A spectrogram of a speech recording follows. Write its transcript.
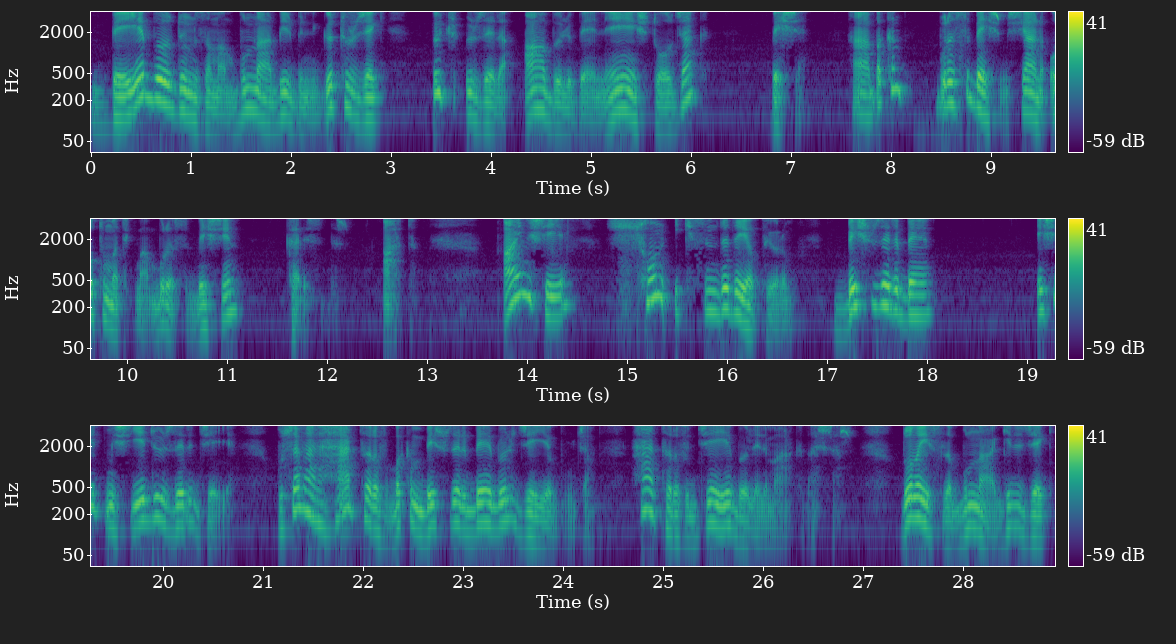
b'ye böldüğüm zaman bunlar birbirini götürecek. 3 üzeri a bölü b neye eşit olacak? 5'e. Ha bakın burası 5'miş. Yani otomatikman burası 5'in karesidir. Artı. Aynı şeyi son ikisinde de yapıyorum. 5 üzeri b eşitmiş 7 üzeri c'ye. Bu sefer her tarafı bakın 5 üzeri b bölü c'ye bulacağım. Her tarafı c'ye bölelim arkadaşlar. Dolayısıyla bunlar gidecek.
